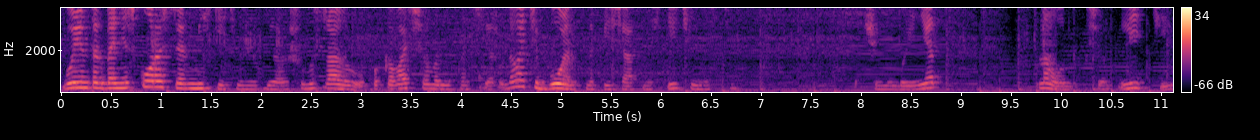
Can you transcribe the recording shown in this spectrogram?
Будем тогда не скорость, а вместительно сделать, чтобы сразу упаковать все в одну консерву. Давайте Боинг на 50 вместительности. Почему бы и нет? На отдых, все, лети.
